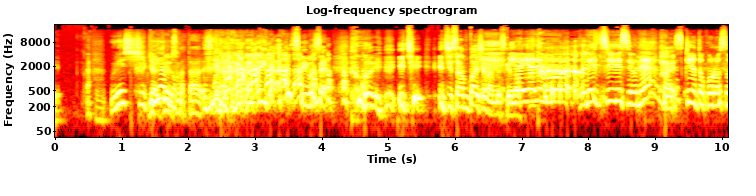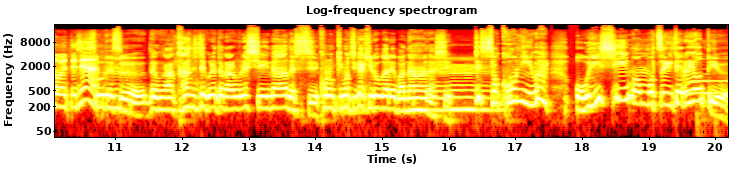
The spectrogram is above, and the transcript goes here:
い。あ嬉しい。いや PR の方。いやすいません。一一参拝者なんですけど。いやいやでも嬉しいですよね、はい。好きなところそうやってね。そうです。でもあ感じてくれたなら嬉しいなですし、この気持ちが広がればなだし。うん、でそこには美味しいもんもついてるよっていう。美味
